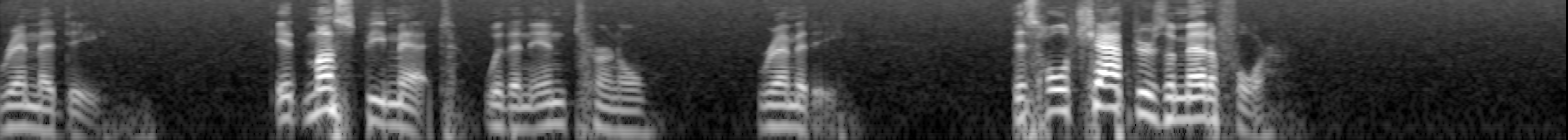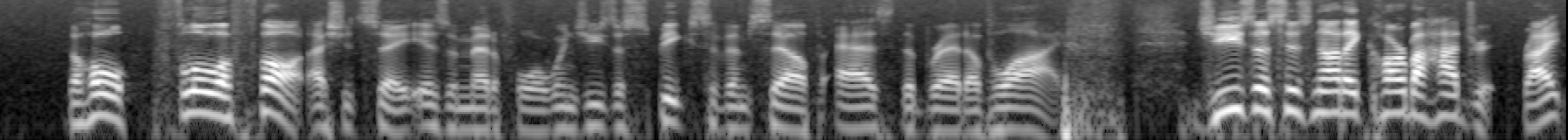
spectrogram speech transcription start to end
remedy. It must be met with an internal remedy. This whole chapter is a metaphor. The whole flow of thought, I should say, is a metaphor when Jesus speaks of himself as the bread of life. Jesus is not a carbohydrate, right?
